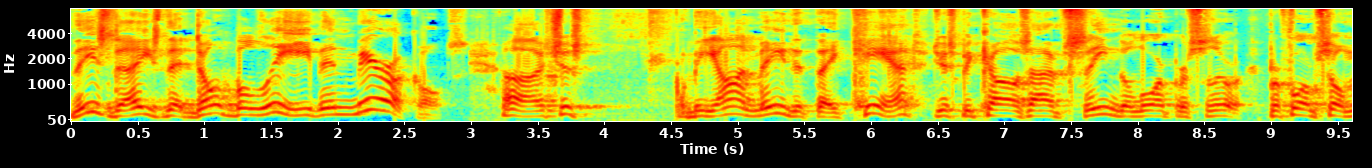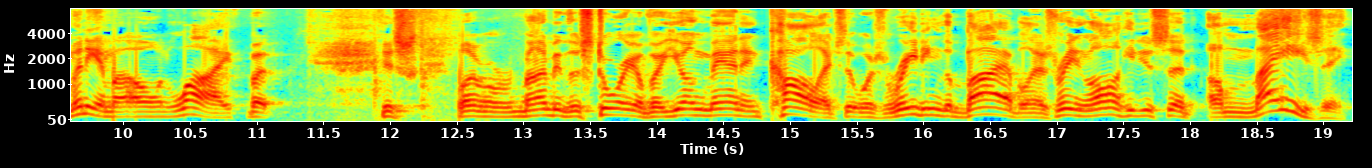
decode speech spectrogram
these days that don't believe in miracles. Uh, it's just beyond me that they can't just because I've seen the Lord perform so many in my own life. But it's well, it me of the story of a young man in college that was reading the Bible and as reading along, he just said, amazing.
